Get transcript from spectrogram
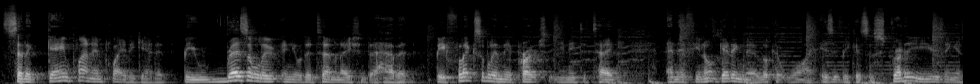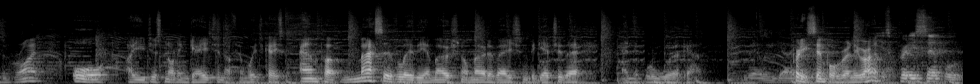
set a game plan in play to get it, be resolute in your determination to have it, be flexible in the approach that you need to take. And if you're not getting there, look at why. Is it because the strategy you're using isn't right, or are you just not engaged enough? In which case, amp up massively the emotional motivation to get you there, and it will work out. There we go. Pretty simple, really, right? It's pretty simple.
